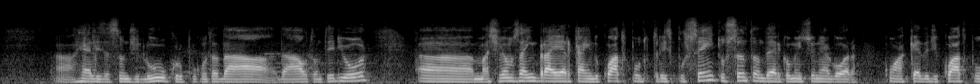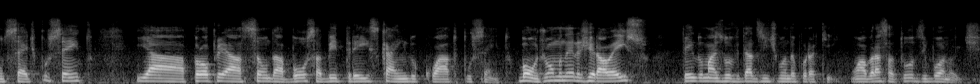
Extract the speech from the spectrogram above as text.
à realização de lucro por conta da, da alta anterior. Uh, mas tivemos a Embraer caindo 4,3%, o Santander, que eu mencionei agora, com a queda de 4,7%, e a própria ação da Bolsa B3 caindo 4%. Bom, de uma maneira geral é isso. Tendo mais novidades, a gente manda por aqui. Um abraço a todos e boa noite.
